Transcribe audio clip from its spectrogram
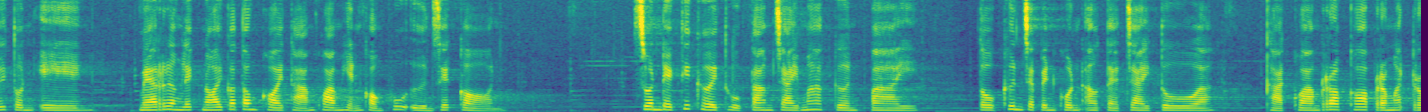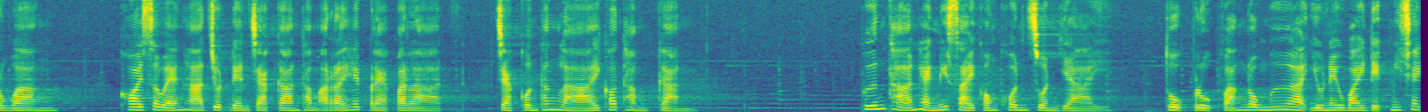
ด้วยตนเอง แม้เรื่องเล็กน้อยก็ต้องคอยถามความเห็นของผู้อื่นเสียก่อน ส่วนเด็กที่เคยถูกตามใจมากเกินไป โตขึ้นจะเป็นคนเอาแต่ใจตัว ขาดความรอบคอบระมัดระวัง คอยแสวงหาจุดเด่นจากการทำอะไรให้แปลกประหลาด จากคนทั้งหลายเขาทำกัน พื้นฐานแห่งนิสัยของคนส่วนใหญ่ ถูกปลูกฝังลงเมื่ออยู่ในวัยเด็กไม่ใช่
